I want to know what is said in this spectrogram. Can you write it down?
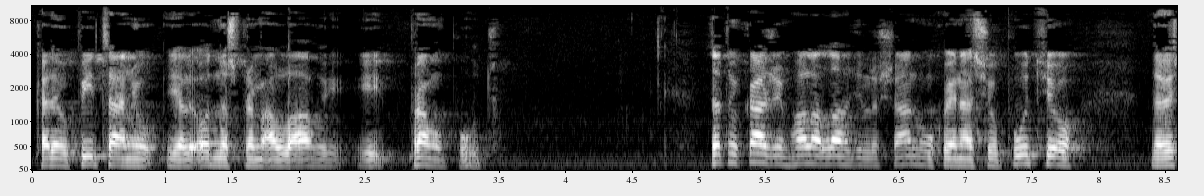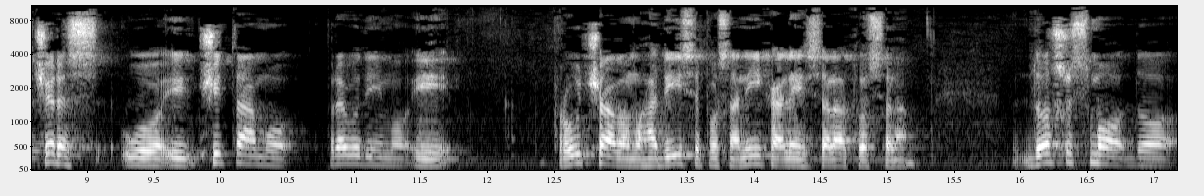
kada je u pitanju jeli, odnos prema Allahu i, pravom putu. Zato kažem hvala Allahu Đelešanu koji nas je uputio da večeras u, i čitamo, prevodimo i proučavamo hadise poslanika alaihi salatu wasalam. Došli smo do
